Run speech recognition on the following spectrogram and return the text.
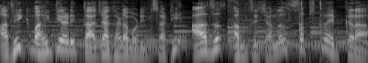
अधिक माहिती आणि ताज्या घडामोडींसाठी आजच आमचे चॅनल सबस्क्राईब करा.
